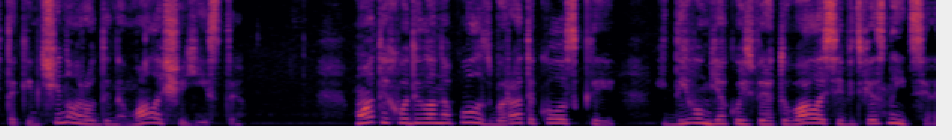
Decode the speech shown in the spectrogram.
і таким чином родина мала що їсти. Мати ходила на поле збирати колоски і дивом якось врятувалася від в'язниці,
